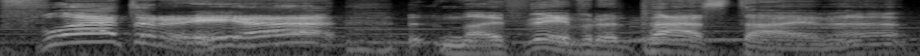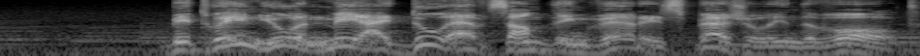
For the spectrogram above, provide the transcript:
flattery, huh? My favorite pastime, huh? Between you and me, I do have something very special in the vault.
